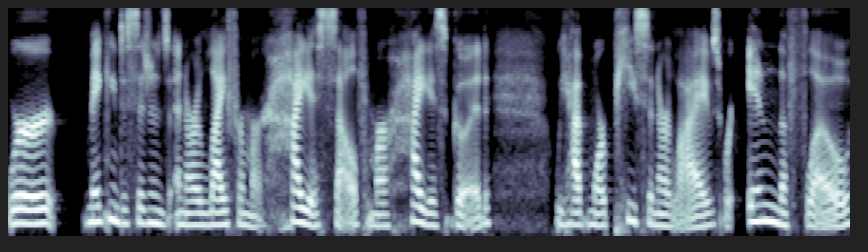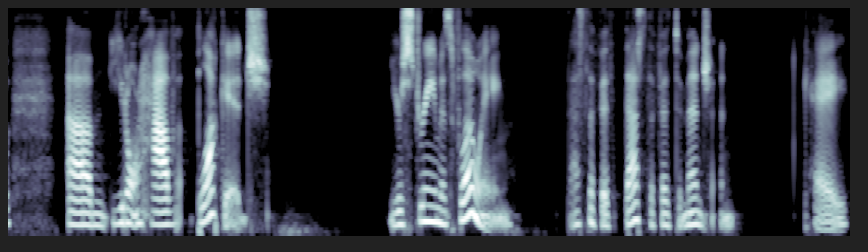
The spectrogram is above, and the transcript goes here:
We're making decisions in our life from our highest self, from our highest good. We have more peace in our lives. We're in the flow. Um, you don't have blockage. Your stream is flowing. That's the fifth. That's the fifth dimension. Okay,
